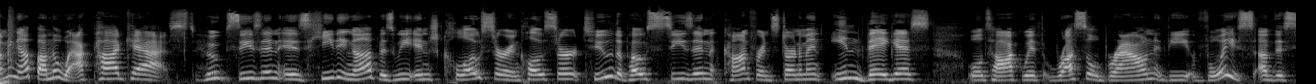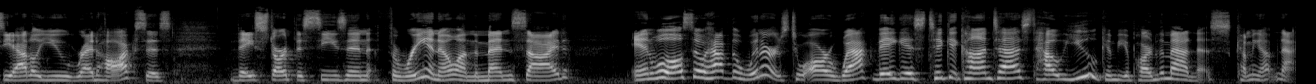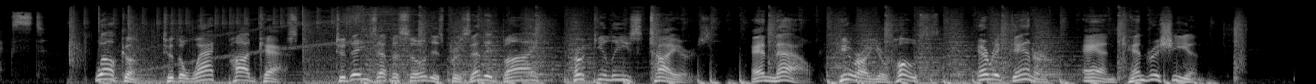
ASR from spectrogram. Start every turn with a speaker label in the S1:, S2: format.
S1: Coming up on the WAC podcast, hoop season is heating up as we inch closer and closer to the postseason conference tournament in Vegas. We'll talk with Russell Brown, the voice of the Seattle U Redhawks, as they start the season 3 0 on the men's side. And we'll also have the winners to our WAC Vegas ticket contest, how you can be a part of the madness, coming up next.
S2: Welcome to the WAC podcast. Today's episode is presented by Hercules Tires. And now, here are your hosts, Eric Danner and Kendra Sheehan.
